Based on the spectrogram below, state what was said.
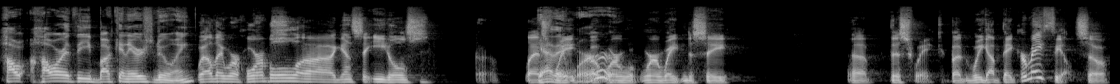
How how are the Buccaneers doing? well, they were horrible uh, against the Eagles uh, last Yeah, they week, were. but we're we're waiting to see uh, this week. But we got Baker Mayfield, so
